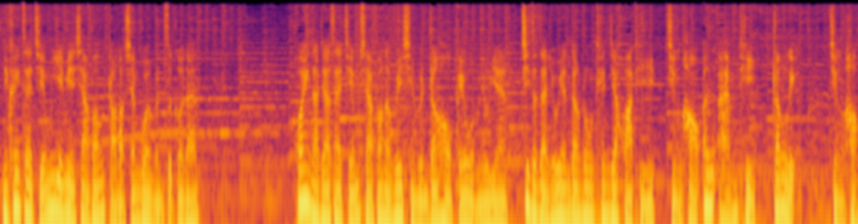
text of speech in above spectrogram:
你可以在节目页面下方找到相关文字歌单。欢迎大家在节目下方的微信文章后给我们留言，记得在留言当中添加话题井号 NMT 张岭井号，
